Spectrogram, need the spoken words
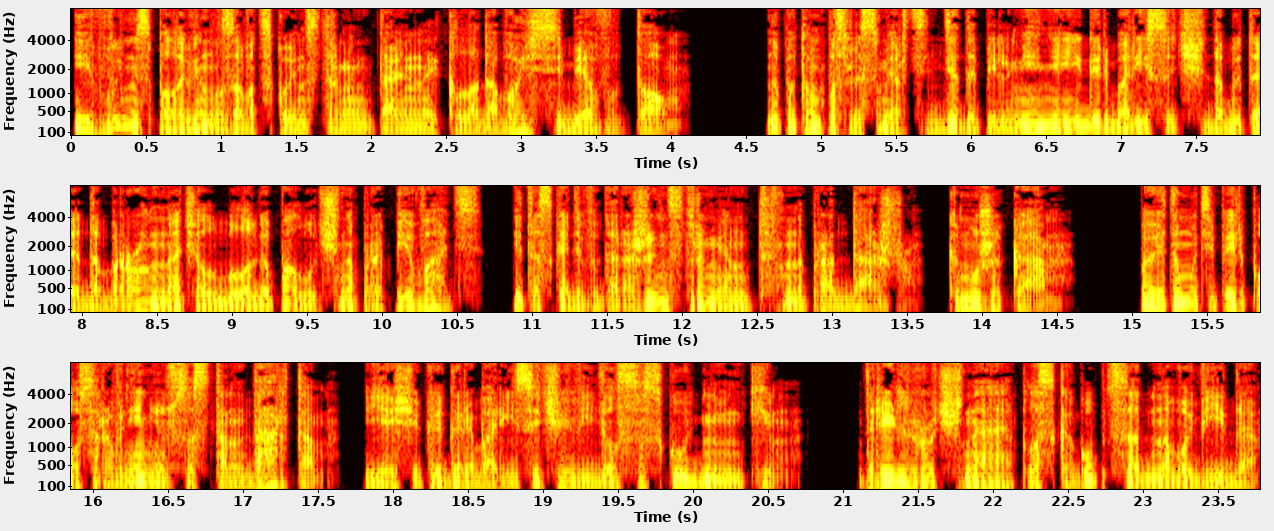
и вынес половину заводской инструментальной кладовой себе в дом. Но потом, после смерти деда пельменя, Игорь Борисович добытое добро начал благополучно пропивать и таскать в гаражи инструмент на продажу, к мужикам. Поэтому теперь по сравнению со стандартом ящик Игоря Борисовича виделся скудненьким. Дрель ручная, плоскогубца одного вида,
